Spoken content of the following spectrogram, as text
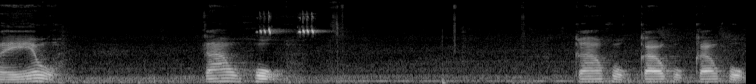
แล้วเก้าหกเก้าหกเก้าหกเก้าหก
